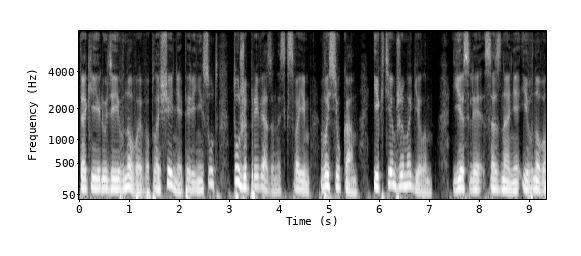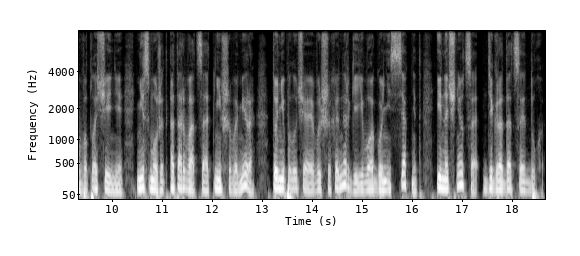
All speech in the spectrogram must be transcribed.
Такие люди и в новое воплощение перенесут ту же привязанность к своим Васюкам и к тем же могилам. Если сознание и в новом воплощении не сможет оторваться от низшего мира, то, не получая высших энергий, его огонь иссякнет и начнется деградация духа.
